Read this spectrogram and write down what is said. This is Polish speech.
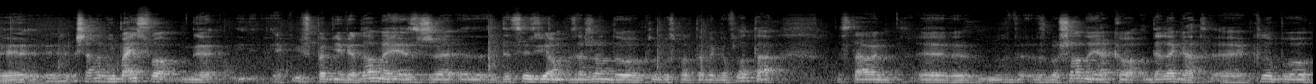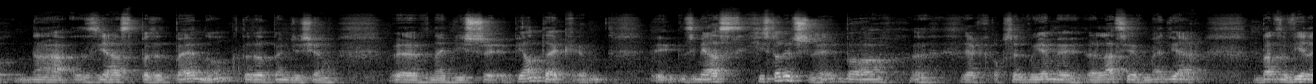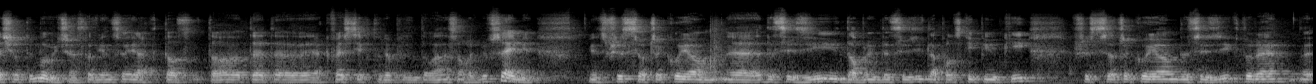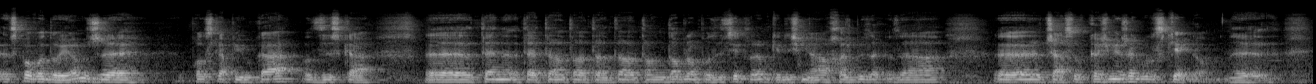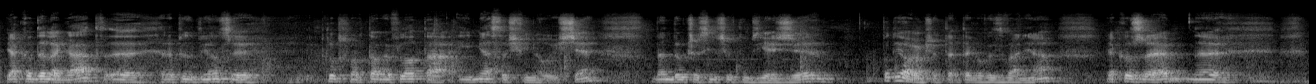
E, Szanowni Państwo, e, jak już pewnie wiadome jest, że decyzją zarządu klubu sportowego Flota zostałem zgłoszony jako delegat klubu na zjazd PZPN-u, który odbędzie się w najbliższy piątek. Zjazd historyczny, bo jak obserwujemy relacje w mediach, bardzo wiele się o tym mówi, często więcej jak to, to te, te jak kwestie, które prezentowane są choćby w Sejmie. Więc wszyscy oczekują e, decyzji, dobrych decyzji dla polskiej piłki. Wszyscy oczekują decyzji, które e, spowodują, że polska piłka odzyska e, ten, te, to, to, to, to, tą dobrą pozycję, którą kiedyś miała choćby za, za czasów Kazimierza Górskiego. Jako delegat reprezentujący klub sportowy Flota i miasto Świnoujście będę uczestniczył w tym zjeździe. Podjąłem się te, tego wyzwania, jako że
